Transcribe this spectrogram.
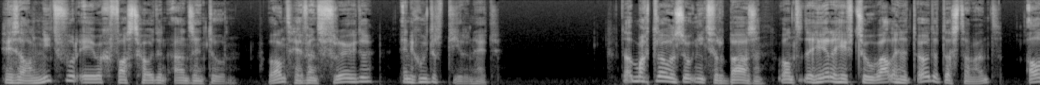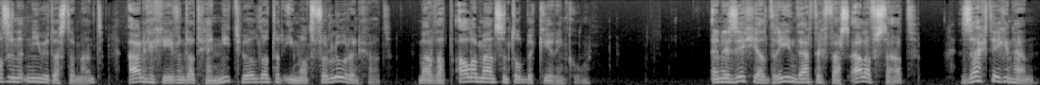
Hij zal niet voor eeuwig vasthouden aan zijn toorn, want hij vindt vreugde in goedertierenheid. Dat mag trouwens ook niet verbazen, want de Heer heeft zowel in het Oude Testament als in het Nieuwe Testament aangegeven dat hij niet wil dat er iemand verloren gaat, maar dat alle mensen tot bekering komen. In Ezekiel 33, vers 11 staat: Zeg tegen hen:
